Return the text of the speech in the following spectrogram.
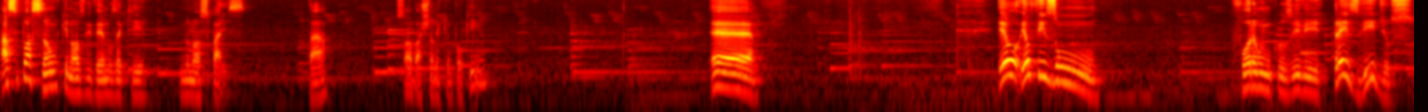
a situação que nós vivemos aqui no nosso país, tá? Só abaixando aqui um pouquinho. É... Eu, eu fiz um. Foram inclusive três vídeos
